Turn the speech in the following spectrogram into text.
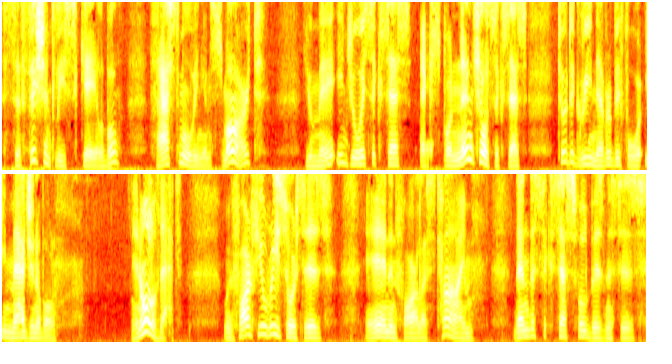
sufficiently scalable, fast moving, and smart, you may enjoy success, exponential success, to a degree never before imaginable. And all of that with far few resources and in far less time than the successful businesses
